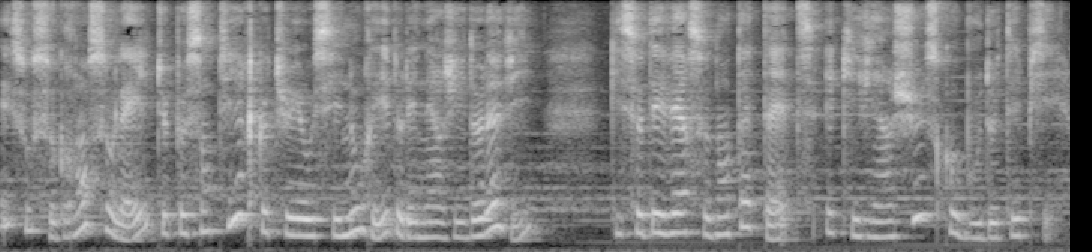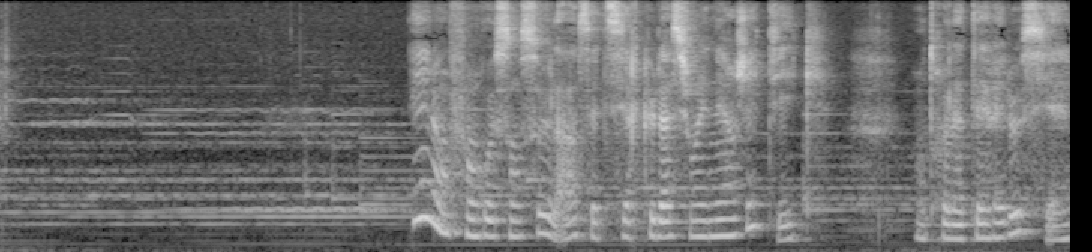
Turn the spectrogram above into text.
Et sous ce grand soleil, tu peux sentir que tu es aussi nourri de l'énergie de la vie qui se déverse dans ta tête et qui vient jusqu'au bout de tes pieds. Et l'enfant ressent cela, cette circulation énergétique entre la terre et le ciel.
